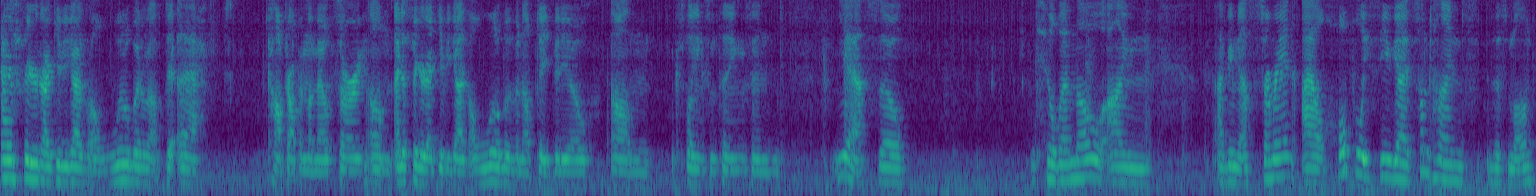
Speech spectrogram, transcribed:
I just figured I'd give you guys a little bit of an update. Uh, cough drop in my mouth, sorry. Um, I just figured I'd give you guys a little bit of an update video, um, explaining some things, and yeah, so until then though, I'm I've been Master Starman. I'll hopefully see you guys sometimes this month,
